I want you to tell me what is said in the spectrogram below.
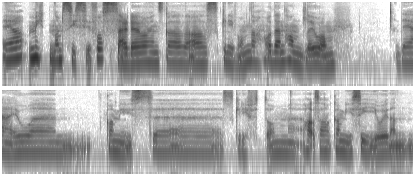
Ja, myten om Sisyfos er det hun skal skrive om, da. Og den handler jo om Det er jo Camus' skrift om altså Camus sier jo i, den,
